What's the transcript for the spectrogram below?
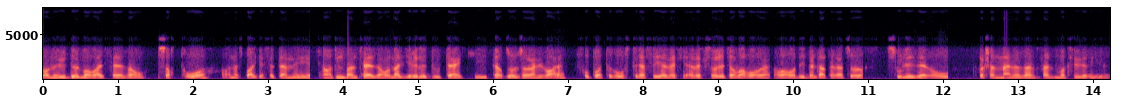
On a eu deux mauvaises saisons sur trois. On espère que cette année, ça va être une bonne saison, malgré le doux temps qui perdure durant l'hiver. Faut pas trop stresser avec avec ça. on va avoir on va avoir des belles températures sous les zéros prochainement dans le fin du mois de février.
